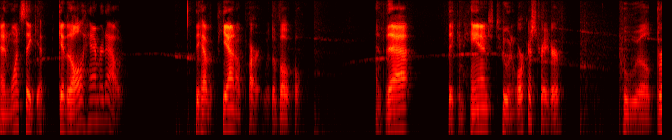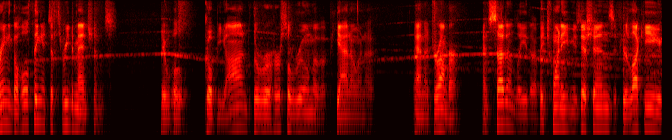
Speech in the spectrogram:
and once they get get it all hammered out, they have a piano part with a vocal, and that they can hand to an orchestrator who will bring the whole thing into three dimensions. It will go beyond the rehearsal room of a piano and a and a drummer, and suddenly there'll be 20 musicians, if you're lucky,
